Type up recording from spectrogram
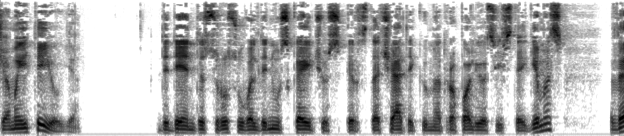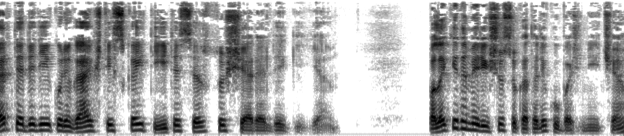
Žemaitijoje. Didėjantis rusų valdinių skaičius ir stačiatikių metropolijos įsteigimas vertė didį kunigaikštį skaitytis ir su šia religija. Palaikydami ryšius su katalikų bažnyčia,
